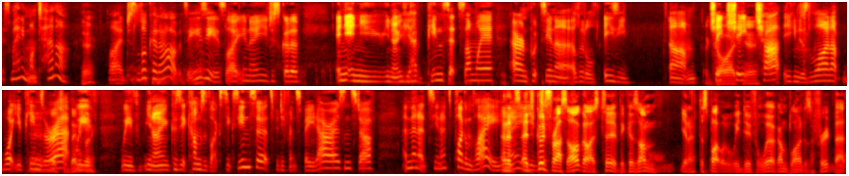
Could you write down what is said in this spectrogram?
"It's made in Montana." Yeah, Like, just look it up. It's easy. It's like you know, you just gotta, and and you you know, if you have a pin set somewhere, Aaron puts in a, a little easy um, A cheat guide, sheet yeah. chart that you can just line up what your pins Yeah, are at with with with you know because it comes with like six inserts for different speed arrows and stuff, and then it's you know it's plug and play. you and know, it's it's you good just- for us old guys too because I'm you know despite what we do for work, I'm blind as a fruit bat.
